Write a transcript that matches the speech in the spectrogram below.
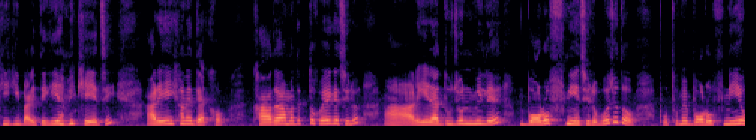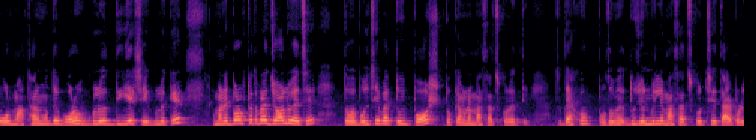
কি কি বাড়িতে গিয়ে আমি খেয়েছি। আর এইখানে দেখো খাওয়া দাওয়া আমাদের তো হয়ে গেছিল। আর এরা দুজন মিলে বরফ নিয়েছিল, বুঝেছ তো? প্রথমে বরফ নিয়ে ওর মাথার মধ্যে বরফগুলো দিয়ে সেগুলোকে মানে বরফটা তো প্রায় জল হয়েছে। তো বলছে, এবার তুই বস, তোকে আমরা মাসাজ করে দিই। তো দেখো, প্রথমে দুজন মিলে মাসাজ করছে, তারপরে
